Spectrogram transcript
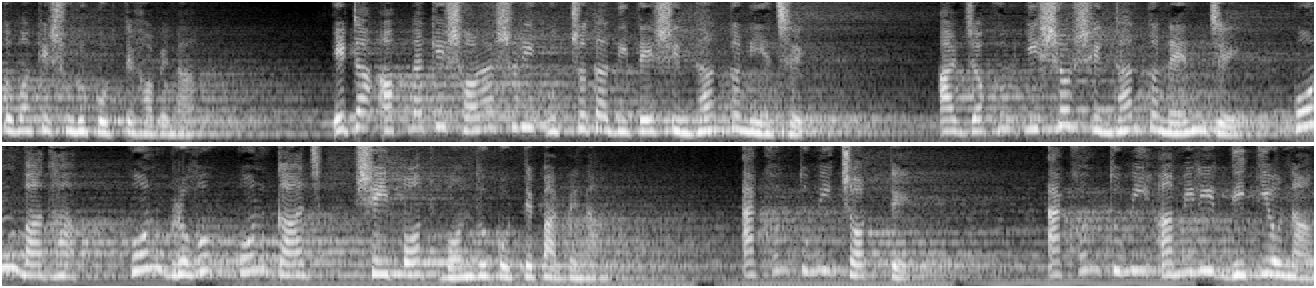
তোমাকে শুরু করতে হবে না। এটা আপনাকে সরাসরি উচ্চতা দিতে সিদ্ধান্ত নিয়েছে। আর যখন ঈশ্বর সিদ্ধান্ত নেন যে কোন বাধা, কোন গ্রহ, কোন কাজ সেই পথ বন্ধ করতে পারবে না। এখন তুমি চট্টে। এখন তুমি আমিরির দ্বিতীয় নাম।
